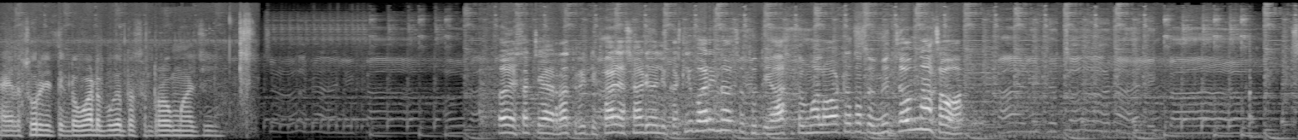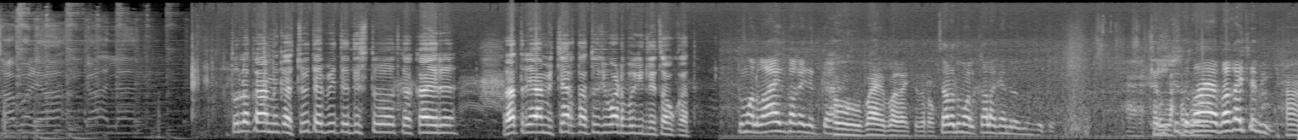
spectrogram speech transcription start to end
यायला सूर्य तिकडे वाट बघत असेल राव माझी. अय सच्या रात्री ती काळ्या साडीवाली कसली भारी नाचत होती. असं तर मला वाटत होतं मीच जाऊन नाचावा. तुला काय आम्ही का चुत्या बित्या दिसतो का काय रे? रात्री आम्ही चारता तुझी वाट बघितली चौकात. तुम्हाला बायाच बघायच्यात का? हो हो बाय बघायचं राव. चला तुम्हाला कला केंद्रात घेऊन जातो. अरे, चल मग तिथं बाया बघायच्या बी. हा.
